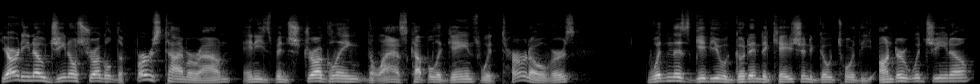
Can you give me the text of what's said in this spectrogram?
you already know Geno struggled the first time around, and he's been struggling the last couple of games with turnovers. Wouldn't this give you a good indication to go toward the under with Geno?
